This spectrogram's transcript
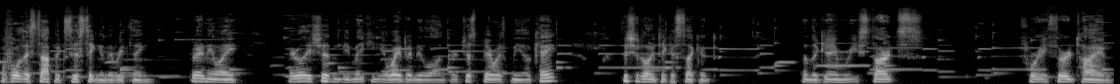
before they stop existing and everything. But anyway, I really shouldn't be making you wait any longer. Just bear with me, okay? This should only take a second. Then the game restarts for a third time,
